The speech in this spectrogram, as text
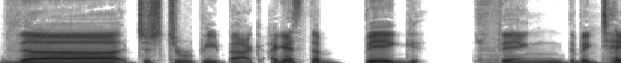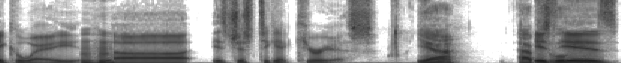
the just to repeat back, I guess the big thing, the big takeaway, Mhm. uh, is just to get curious. Yeah, Is absolutely. is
